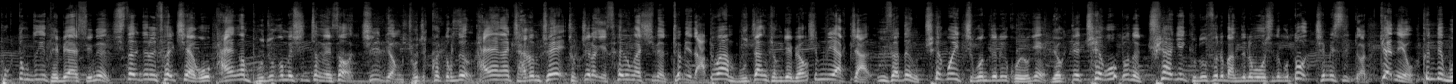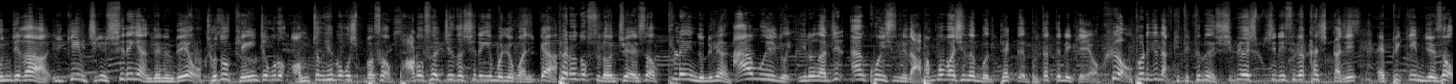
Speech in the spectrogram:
폭동 등에 대비할 수 있는 시설들을 설치하고 다양한 보조금을 신청해서 질병, 조직 활동 등 다양한 자금처에 적절하게 사용하시면 됩니다. 또한 무장 경계병, 심리학자, 의사 등 최고의 직원들을 고용해 역대 최고 또는 최악의 교도소를 만들어 보시는 것도 재밌을 것 같네요. 근데 문제가 이 게임 지금 실행이 안 되는데요. 저도 개인적으로 엄청 해보고 싶어서 바로 설치해서 실행해 보려고 하니까 패러독스 런처에서 플레이 누르면 아무 일도 일어나질 않고 있습니다. 방법 아시는 분 댓글 부탁드릴게요. 흥! 프리즌 아키텍트는 12월 17일 새벽 1시까지 에픽게임즈에서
